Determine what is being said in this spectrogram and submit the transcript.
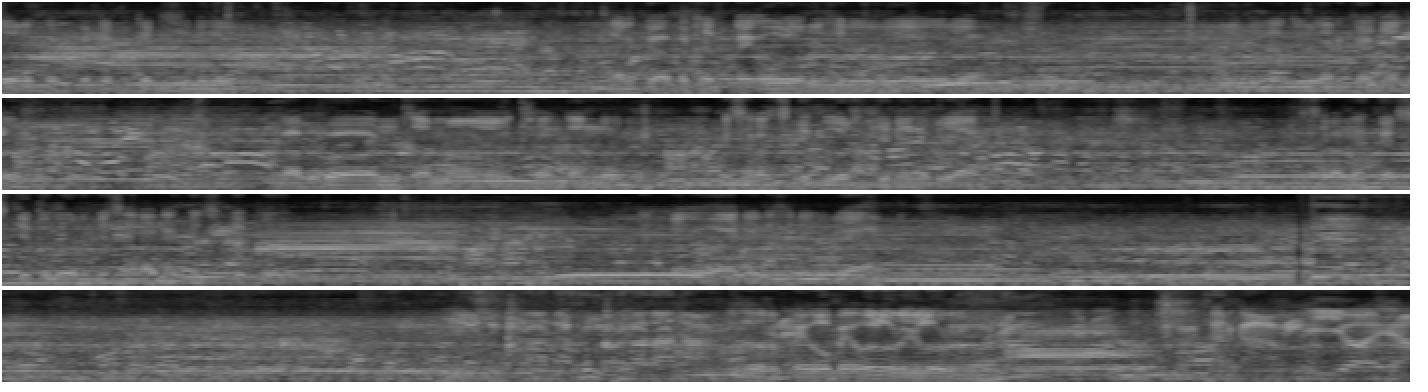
Lur, pedet-pedet di sini lur. Harga pedet PO lur di sini lur ya. Ini tuh harganya lur. Gabon sama jantan lur. Kisaran segitu lur segini lur ya. Kisaran harga segitu lur, kisaran harga segitu. PO ada di sini lur ya. Lur, PO PO lur lur. Iya, ya.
